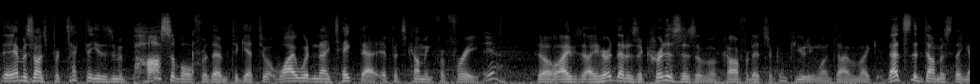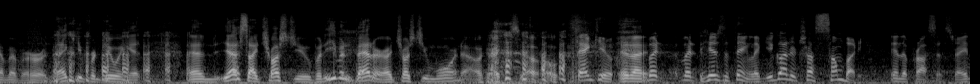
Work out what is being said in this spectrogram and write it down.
the Amazon's protecting it, it's impossible for them to get to it, why wouldn't I take that if it's coming for free? Yeah. So I, I, heard that as a criticism of confidential computing one time. I'm like, that's the dumbest thing I've ever heard. Thank you for doing it. And yes, I trust you, but even better, I trust you more now. Right? So, Thank you. I, but but here's the thing, like you got to trust somebody in the process, right?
